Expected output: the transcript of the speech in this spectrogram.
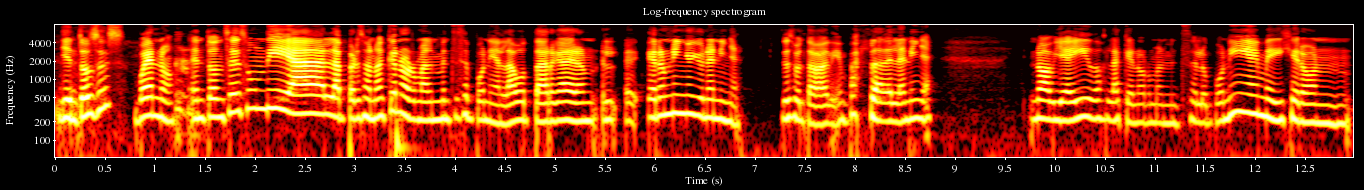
Y entonces, Bueno, entonces un día la persona que normalmente se ponía en la botarga era un, eh, era un niño y una niña. Yo soltaba a alguien para la de la niña. No había ido, la que normalmente se lo ponía y me dijeron,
